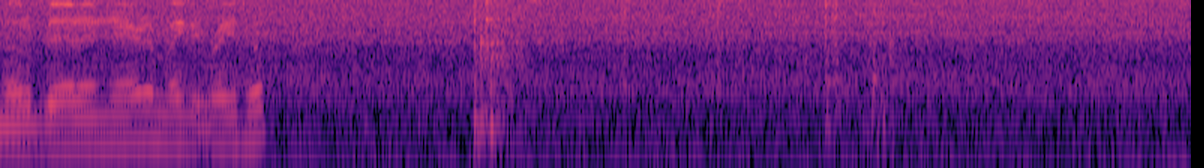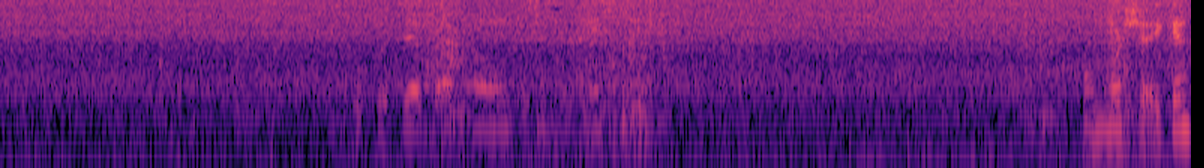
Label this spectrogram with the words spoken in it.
A little bit in there to make it raise up. We'll put that back on because it's nasty. One more shaking.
